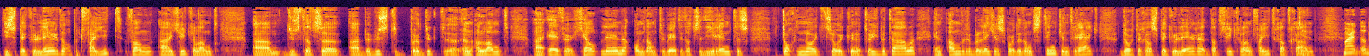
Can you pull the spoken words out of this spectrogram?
Die speculeerden op het failliet van Griekenland. dus dat ze bewust product, een, een land even geld lenen, om dan te weten dat ze die rentes toch nooit zullen kunnen terugbetalen. En andere beleggers worden dan stinkend rijk door te gaan speculeren dat Griekenland failliet gaat gaan. Maar dat,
